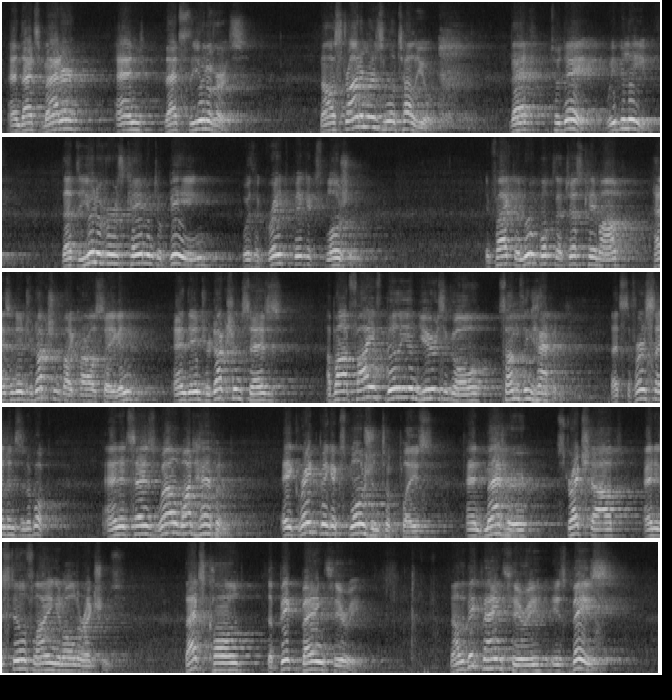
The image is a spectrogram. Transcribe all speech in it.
and that's matter, and that's the universe. Now, astronomers will tell you that today we believe that the universe came into being with a great big explosion. In fact, a new book that just came out has an introduction by Carl Sagan, and the introduction says, about five billion years ago, something happened. That's the first sentence in the book. And it says, well, what happened? A great big explosion took place, and matter stretched out and is still flying in all directions. That's called the Big Bang Theory. Now, the Big Bang Theory is based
